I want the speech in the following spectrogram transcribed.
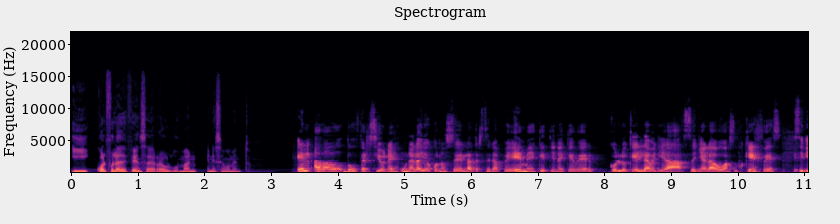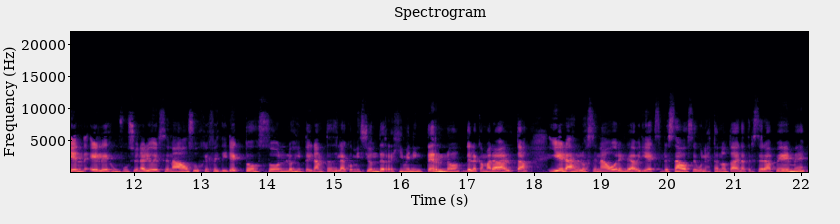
¿Y cuál fue la defensa de Raúl Guzmán en ese momento? Él ha dado dos versiones, una la dio a conocer la tercera PM, que tiene que ver con lo que él le habría señalado a sus jefes. Si bien él es un funcionario del Senado, sus jefes directos son los integrantes de la Comisión de Régimen Interno de la Cámara Alta y él a los senadores le habría expresado, según esta nota de la tercera PM,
